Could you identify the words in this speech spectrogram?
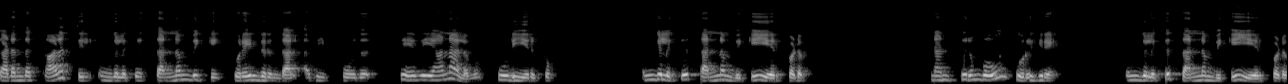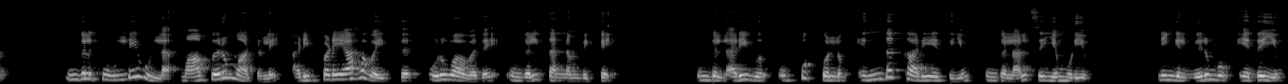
கடந்த காலத்தில் உங்களுக்கு தன்னம்பிக்கை குறைந்திருந்தால் அது இப்போது தேவையான அளவு கூடியிருக்கும். உங்களுக்கு தன்னம்பிக்கை ஏற்படும். நான் திரும்பவும் கூறுகிறேன். உங்களுக்கு தன்னம்பிக்கை ஏற்படும். உங்களுக்கு உள்ளே உள்ள மாபெரும் ஆற்றலை அடிப்படையாக வைத்து உருவாவதே உங்கள் தன்னம்பிக்கை. உங்கள் அறிவு ஒப்புக்கொள்ளும் எந்த காரியத்தையும் உங்களால் செய்ய முடியும். நீங்கள் விரும்பும் எதையும்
